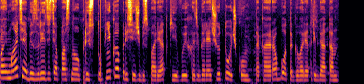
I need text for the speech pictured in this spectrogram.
Поймать и обезвредить опасного преступника, пресечь беспорядки и выехать в горячую точку. Такая работа, говорят ребята.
